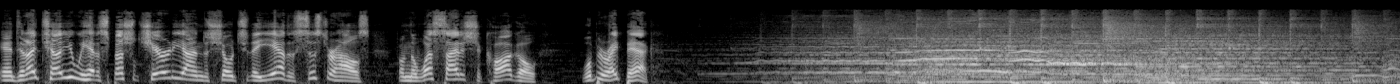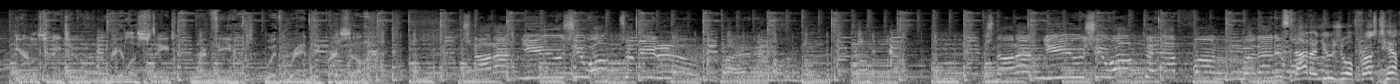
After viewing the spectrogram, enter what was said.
And did I tell you we had a special charity on the show today? Yeah, the Sister House from the west side of Chicago. We'll be right back. You're listening to Real Estate Revealed with Randy Barcella. It's not unusual to be It's not unusual for us to have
